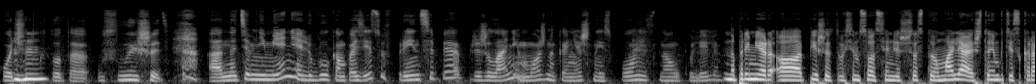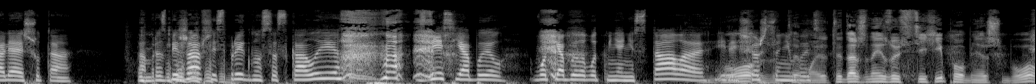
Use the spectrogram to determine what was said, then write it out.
хочет Мгм. кто-то услышать. А, но тем не менее, любую композицию, в принципе, при желании можно, конечно, исполнить на укулеле. Например, а, пишет 876 умоляю, что-нибудь из короля и шута. Там, разбежавшись, прыгну со скалы. Здесь я был. Вот я было, вот меня не стало. Или Боже еще ты что-нибудь. мой, Ты даже наизусть стихи помнишь, бог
